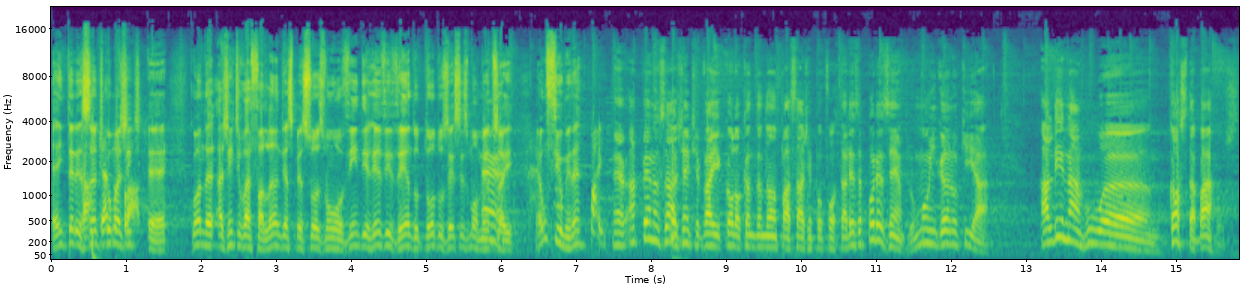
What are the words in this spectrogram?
É interessante como a gente é quando a gente vai falando e as pessoas vão ouvindo e revivendo todos esses momentos é. aí. É um filme, né? É, apenas a gente vai colocando dando uma passagem por Fortaleza, por exemplo, um engano que há ali na rua Costa Barros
